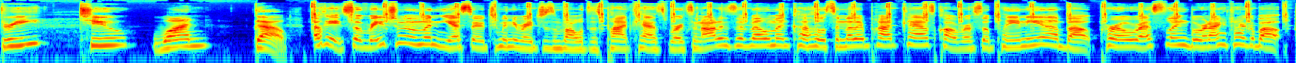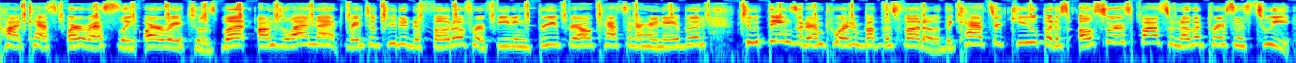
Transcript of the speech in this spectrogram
Three, two, one, go. Okay, so Rachel Newman, yes, there are too many Rachels involved with this podcast, works in audience development, co hosts another podcast called WrestlePlania about pro wrestling, but we're not going to talk about podcasts or wrestling or Rachel's. But on July 9th, Rachel tweeted a photo of her feeding three feral cats in her neighborhood. Two things that are important about this photo. The cats are cute, but it's also a response to another person's tweet.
